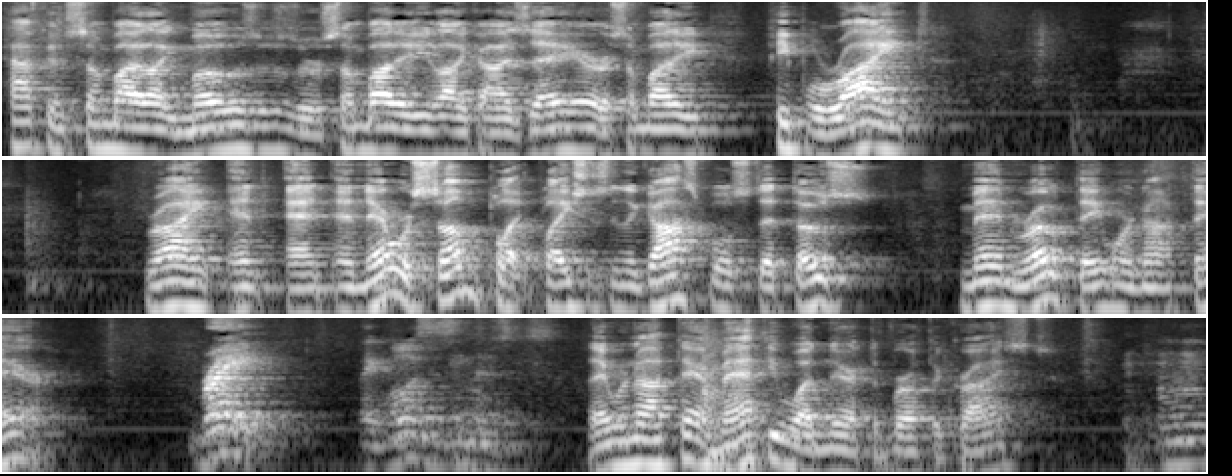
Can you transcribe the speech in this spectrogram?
how can somebody like Moses or somebody like Isaiah or somebody people write right and and and there were some places in the Gospels that those men wrote they were not there Right. Like Moses and Moses. They were not there Matthew wasn't there at the birth of Christ Mm-hmm.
